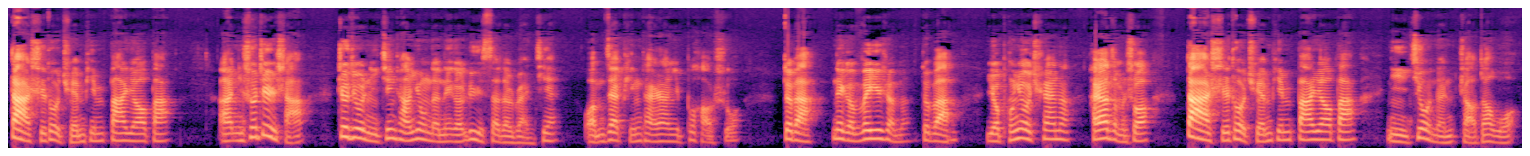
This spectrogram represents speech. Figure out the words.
大石头全拼八幺八，啊，你说这是啥？这就是你经常用的那个绿色的软件，我们在平台上也不好说，对吧？那个微什么，对吧？有朋友圈呢，还要怎么说？大石头全拼八幺八，你就能找到我，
